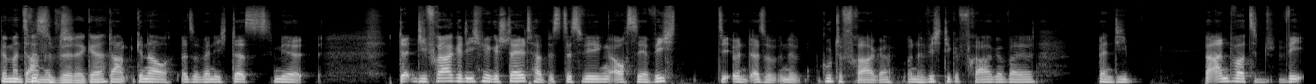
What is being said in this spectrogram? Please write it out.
Wenn man es wissen würde, gell? Da, genau, also wenn ich das mir die Frage, die ich mir gestellt habe, ist deswegen auch sehr wichtig und also eine gute Frage und eine wichtige Frage, weil wenn die beantwortet, we-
